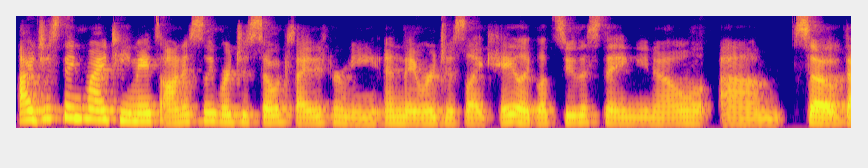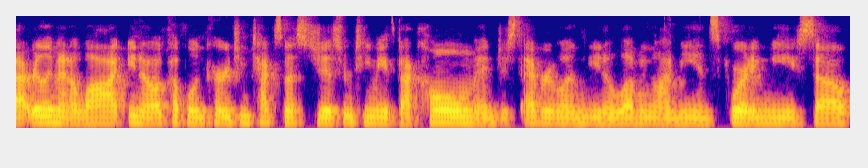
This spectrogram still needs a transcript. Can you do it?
I just think my teammates honestly were just so excited for me and they were just like, hey, like let's do this thing, you know. Um, so that really meant a lot, you know, a couple encouraging text messages from teammates back home and just everyone, you know, loving on me and supporting me. So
